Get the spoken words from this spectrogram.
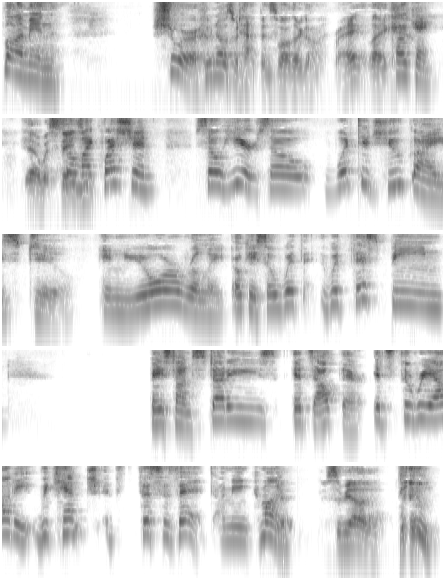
Well, I mean, sure. Who knows what happens while they're gone, right? Like, okay. Yeah. What stays so my question. So here, so what did you guys do in your relate? Okay, so with with this being based on studies, it's out there. It's the reality. We can't. this is it. I mean, come on. Yeah, it's the reality.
